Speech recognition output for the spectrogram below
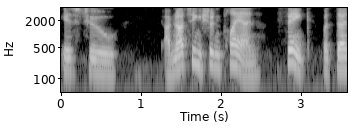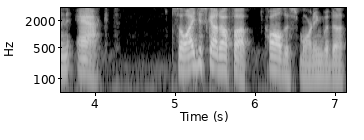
is to I'm not saying you shouldn't plan, think, but then act. So I just got off a call this morning with a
